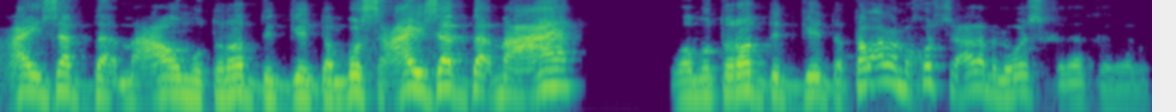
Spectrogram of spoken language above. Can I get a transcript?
عايز أبدأ معاه ومتردد جدا. بص عايز أبدأ معاه ومتردد جدا. طبعا لما اخش العالم الوسخ ده خلي بالك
